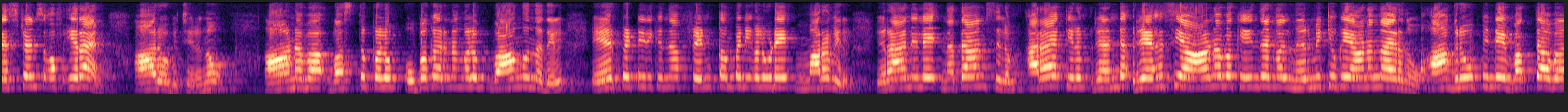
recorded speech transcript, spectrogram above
Resistance of Iran ആരോപിച്ചിരുന്നു. ആണവ വസ്തുക്കളും ഉപകരണങ്ങളും വാങ്ങുന്നതിൽ ഏർപ്പെട്ടിരിക്കുന്ന ഫ്രണ്ട് കമ്പനികളുടെ മറവിൽ ഇറാനിലെ നതാൻസിലും അറാക്കിലും രണ്ട് രഹസ്യ ആണവ കേന്ദ്രങ്ങൾ നിർമ്മിക്കുകയാണെന്നായിരുന്നു ആ ഗ്രൂപ്പിന്റെ വക്താവ്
